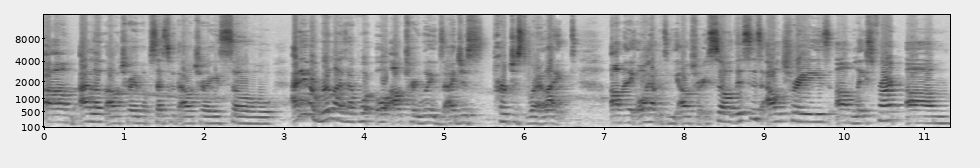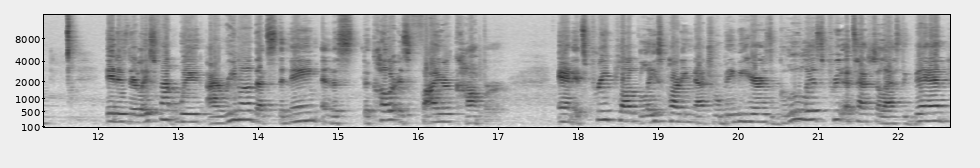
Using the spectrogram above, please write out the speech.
Um, I love Outre. I'm obsessed with Outre. So I didn't even realize I bought all Outre wigs. I just purchased what I liked. Um, and they all happen to be Outre. So this is Outre's um, lace front. Um, it is their lace front wig, Irena. That's the name. And this, the color is Fire Copper and it's pre-plucked lace parting natural baby hairs glueless pre-attached elastic band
